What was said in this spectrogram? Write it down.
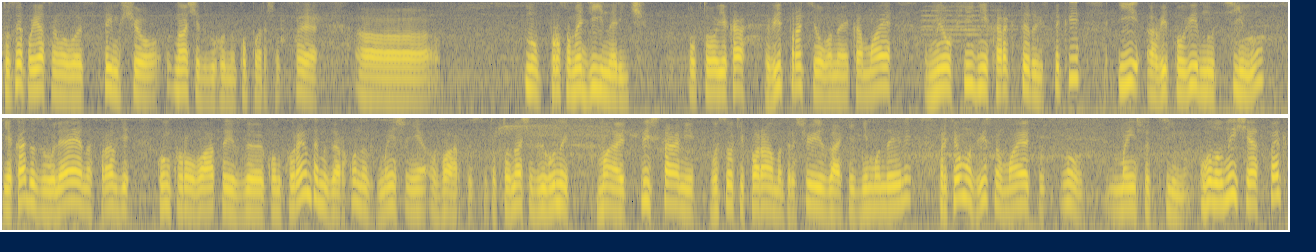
то це пояснювалося тим, що наші двигуни, по-перше, це е, ну, просто надійна річ. Тобто, яка відпрацьована, яка має необхідні характеристики і е, відповідну ціну, яка дозволяє насправді конкурувати з конкурентами за рахунок зменшення вартості. Тобто наші двигуни мають ті ж самі високі параметри, що і західні моделі, при цьому, звісно, мають ну, меншу ціну. Головний ще аспект,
